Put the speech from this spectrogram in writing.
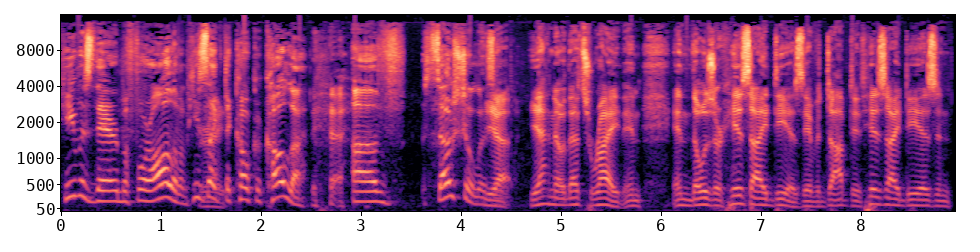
he was there before all of them. He's like the Coca Cola of socialism. Yeah, yeah, no, that's right, and and those are his ideas. They've adopted his ideas, and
